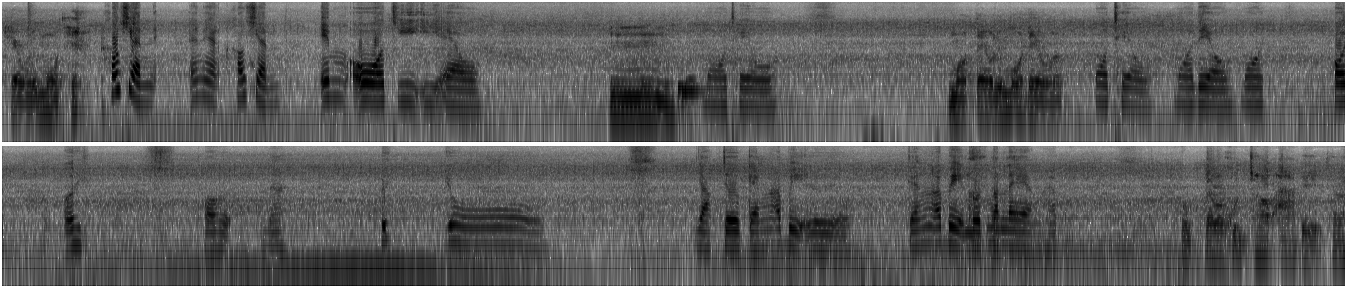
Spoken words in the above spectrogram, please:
เทลหรือโมเทลเขาเขียนไอเนี่ยเขาเขียน M O T E L อืมโมเทลโมเทลหรือโมเดลครับโมเทลโมเดลโมโพเอ้ยพอเหอะนะเฮ้ย โย อยากเจอแก๊งอาเบะเลยเหรอแก๊งอาเบะรถมันแรงครับผมแต่ว่าคุณชอบอาเบะใช่ไหม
